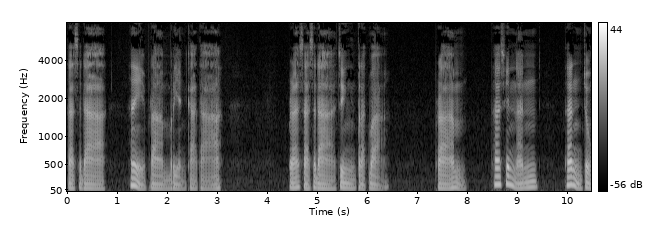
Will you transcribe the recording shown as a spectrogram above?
ศาสดาให้พรามเรียนคาถา พระศาสดาจึงตรัสว่า พรามถ้าเช่นนั้น ท่านจง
